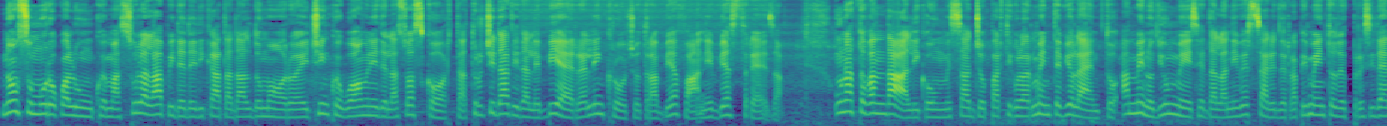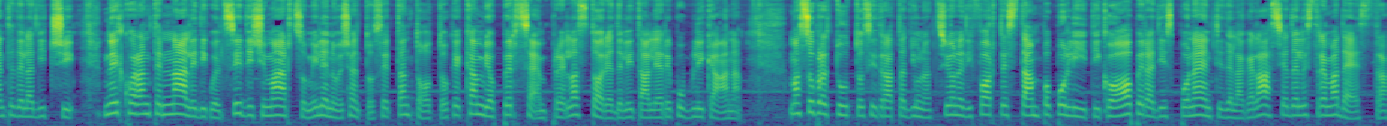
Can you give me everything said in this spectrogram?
Non su un muro qualunque, ma sulla lapide dedicata ad Aldo Moro e ai cinque uomini della sua scorta, trucidati dalle BR all'incrocio tra Via Fani e Via Stresa. Un atto vandalico, un messaggio particolarmente violento, a meno di un mese dall'anniversario del rapimento del presidente della DC, nel quarantennale di quel 16 marzo 1978 che cambiò per sempre la storia dell'Italia repubblicana. Ma soprattutto si tratta di un'azione di forte stampo politico, opera di esponenti della galassia dell'estrema destra,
